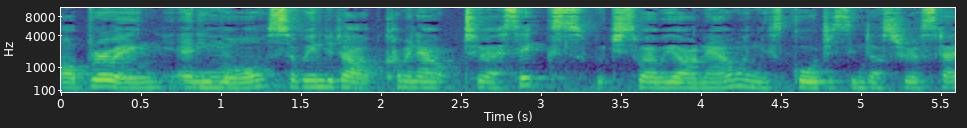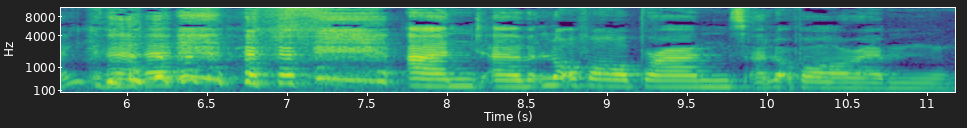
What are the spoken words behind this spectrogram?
our brewing anymore. So we ended up coming out to Essex, which is where we are now in this gorgeous industrial estate. and um, a lot of our brands, a lot of our um,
